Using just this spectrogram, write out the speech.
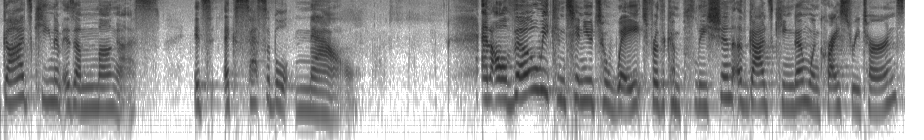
God's kingdom is among us, it's accessible now. And although we continue to wait for the completion of God's kingdom when Christ returns,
